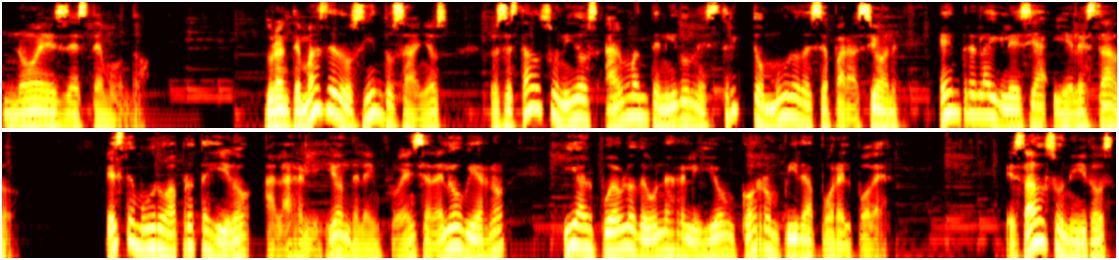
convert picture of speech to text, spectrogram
no es de este mundo. Durante más de 200 años, los Estados Unidos han mantenido un estricto muro de separación entre la Iglesia y el Estado. Este muro ha protegido a la religión de la influencia del gobierno y al pueblo de una religión corrompida por el poder. Estados Unidos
